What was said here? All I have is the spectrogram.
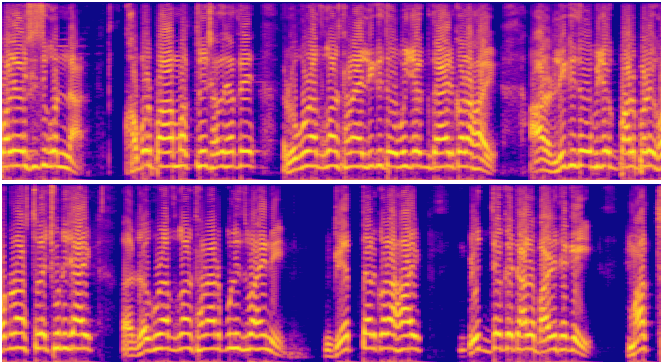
বলে ওই শিশুকন্যা, খবর পাওয়া মাত্রই সাথে সাথে রঘুনাথগঞ্জ থানায় লিখিত অভিযোগ দায়ের করা হয়। আর লিখিত অভিযোগ পাওয়ার পরে ঘটনাস্থলে ছুটে যায় রঘুনাথগঞ্জ থানার পুলিশ বাহিনী। গ্রেপ্তার করা হয় বৃদ্ধকে তার বাড়ি থেকেই। মাত্র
